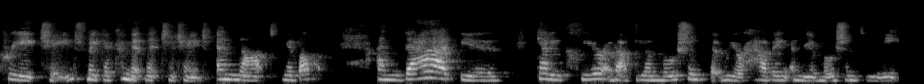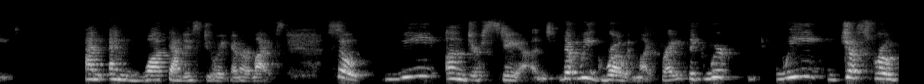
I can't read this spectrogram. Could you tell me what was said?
create change, make a commitment to change, and not give up. And that is getting clear about the emotions that we are having and the emotions we need and, and what that is doing in our lives. So we understand that we grow in life, right? Like we're, we just grow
